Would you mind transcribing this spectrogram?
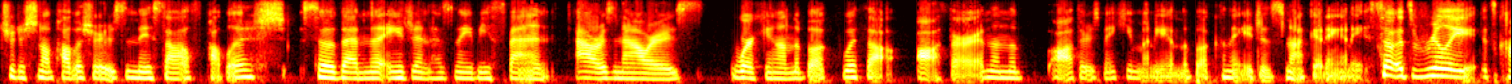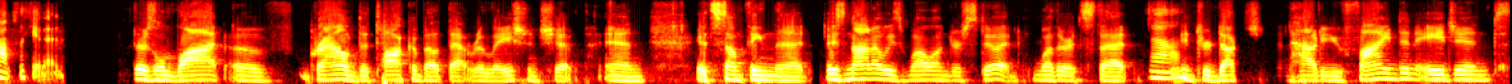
traditional publishers and they self publish. So then the agent has maybe spent hours and hours working on the book with the author and then the author's making money in the book and the agent's not getting any. So it's really it's complicated there's a lot of ground to talk about that relationship. And it's something that is not always well understood whether it's that no. introduction how do you find an agent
